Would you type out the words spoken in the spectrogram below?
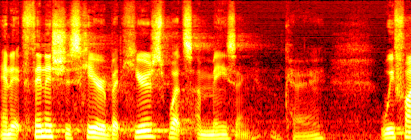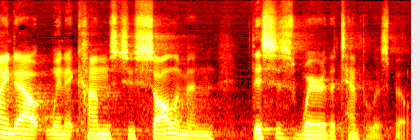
And it finishes here, but here's what's amazing, okay? we find out when it comes to Solomon, this is where the temple is built.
